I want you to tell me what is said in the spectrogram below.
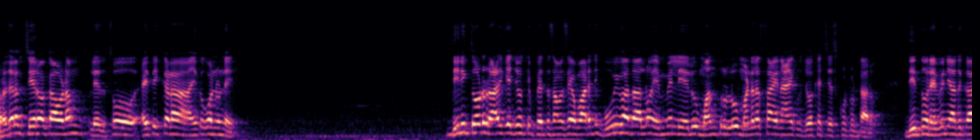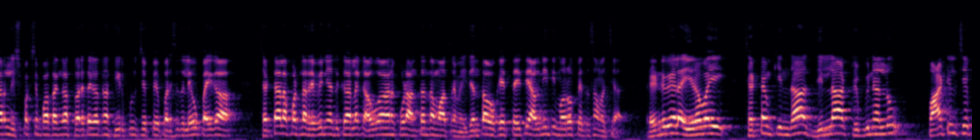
ప్రజలకు చేరువ కావడం లేదు. సో అయితే ఇక్కడ ఇంకా కొన్ని ఉన్నాయి. దీనికి తోడు రాజకీయ జోక్యం పెద్ద సమస్యగా మారింది. భూ వివాదాల్లో ఎమ్మెల్యేలు మంత్రులు మండల స్థాయి నాయకులు జోక్యం చేసుకుంటుంటారు. దీంతో రెవెన్యూ అధికారులు నిష్పక్షపాతంగా త్వరితగతిన తీర్పులు చెప్పే పరిస్థితి లేవు. పైగా చట్టాల పట్ల రెవెన్యూ అధికారులకు అవగాహన కూడా అంతంత మాత్రమే. ఇదంతా ఒక ఎత్తు అయితే అవినీతి మరో పెద్ద సమస్య. రెండు వేల ఇరవై చట్టం కింద జిల్లా ట్రిబ్యునల్లు పార్టీలు చెప్పే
